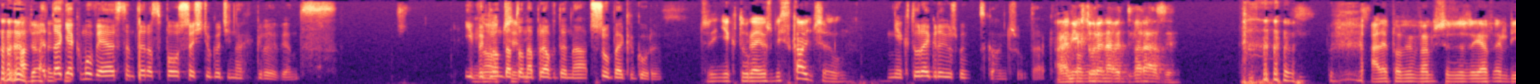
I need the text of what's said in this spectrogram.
Ale tak jak mówię, ja jestem teraz po 6 godzinach gry, więc... I No, wygląda czyli- to naprawdę na czubek góry. Czyli niektóre już byś skończył. Niektóre gry już bym skończył, tak. A niektóre nawet dwa razy. Ale powiem wam szczerze, że ja w NBA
